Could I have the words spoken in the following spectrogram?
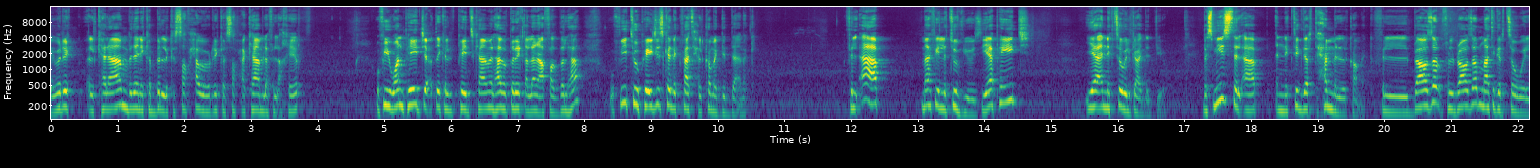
يوريك الكلام بعدين يكبر لك الصفحة ويوريك الصفحة كاملة في الأخير. وفي 1 page يعطيك ال page كامل هذه الطريقة اللي أنا أفضلها. وفي 2 pages كأنك فاتح ال comic قدامك. في ال app ما في إلا 2 views يا page يا إنك تسوي ال guided view بس ميزة ال app إنك تقدر تحمل ال comic في ال browser في ال browser ما تقدر تسوي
